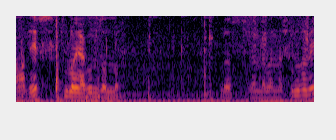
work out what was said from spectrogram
আমাদের চুলোয় আগুন জ্বলল। বাস রান্না বান্না শুরু হবে।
